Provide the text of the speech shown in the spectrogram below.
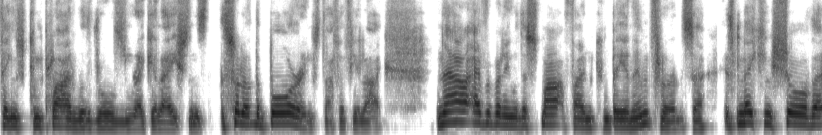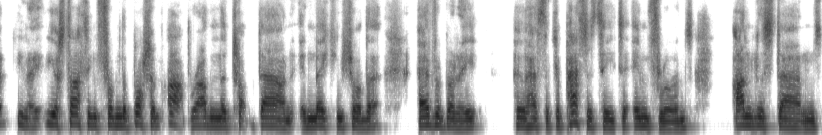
things complied with rules and regulations, sort of the boring stuff, if you like. Now everybody with a smartphone can be an influencer. It's making sure that you know you're starting from the bottom up rather than the top down in making sure that everybody who has the capacity to influence understands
